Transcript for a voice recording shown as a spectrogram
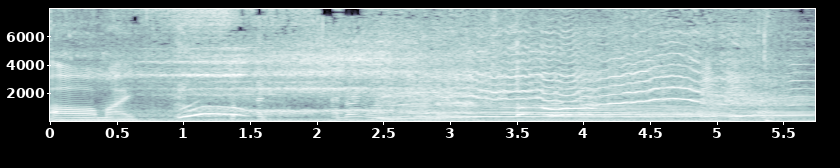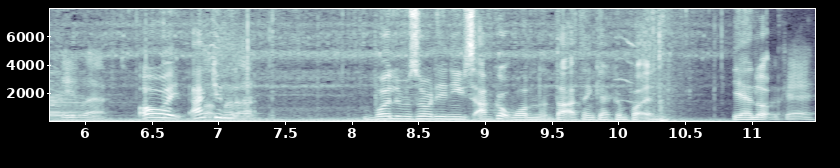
Oh my. I burned one. I burned one. Eight, eight left. Eight left. Oh wait, I Fuck can. Boiler was already in use. I've got one that I think I can put in. Yeah, look. Okay.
